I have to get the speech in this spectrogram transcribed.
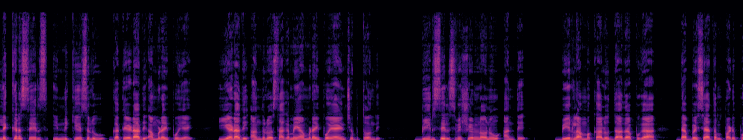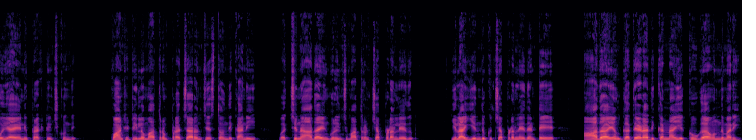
లిక్కర్ సేల్స్ ఇన్ని కేసులు గతేడాది అమ్ముడైపోయాయి. ఈ ఏడాది అందులో సగమే అమ్ముడైపోయాయని చెబుతోంది. బీర్ సేల్స్ విషయంలోనూ అంతే. బీర్ల అమ్మకాలు దాదాపుగా డెబ్బై శాతం పడిపోయాయని ప్రకటించుకుంది. క్వాంటిటీలో మాత్రం ప్రచారం చేస్తోంది కానీ వచ్చిన ఆదాయం గురించి మాత్రం చెప్పడం లేదు. ఇలా ఎందుకు చెప్పడం లేదంటే ఆదాయం గతేడాది కన్నా ఎక్కువగా ఉంది మరి.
